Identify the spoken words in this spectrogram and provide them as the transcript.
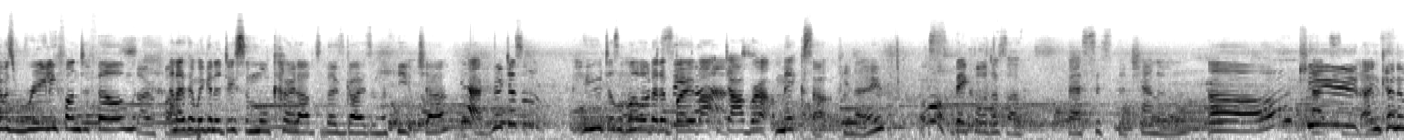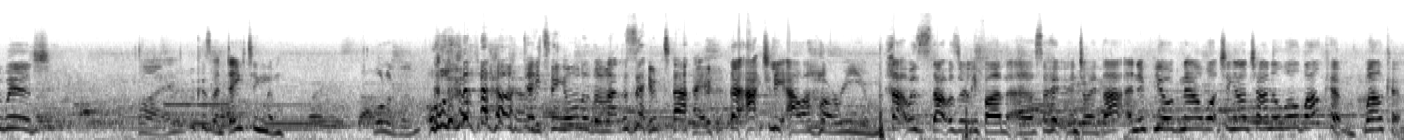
It was really fun to film. So fun. And I think we're gonna do some more collabs with those guys in the future. Yeah, who doesn't? Who doesn't love a bit of that? DabRat mix up, you know? Oh. They called us a, their sister channel. Oh, cute nice. and kind of weird Why? because we're dating them. All of them. Dating all of them at the same time. They're actually our harem. That was that was really fun. Uh, so I hope you enjoyed that. And if you're now watching our channel, well, welcome, welcome.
